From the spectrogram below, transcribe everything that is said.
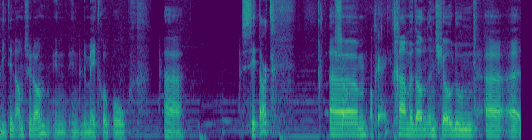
niet in Amsterdam, in, in de metropool Sittard. Ehm, gaan we dan een show doen eh, eh,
